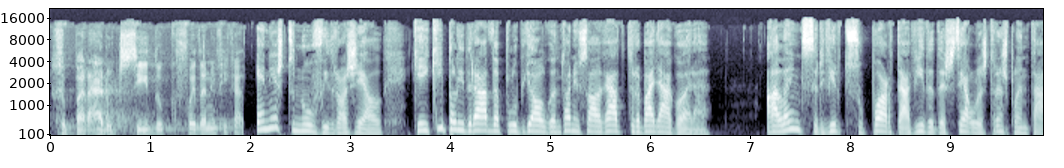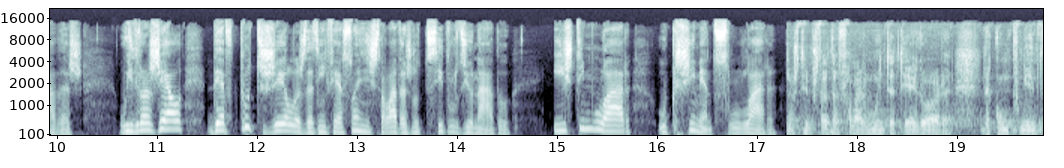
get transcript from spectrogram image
reparar o tecido que foi danificado. É neste novo hidrogel que a equipa liderada pelo biólogo António Salgado trabalha agora. Além de servir de suporte à vida das células transplantadas, o hidrogel deve protegê-las das infecções instaladas no tecido lesionado e estimular o crescimento celular. Nós temos estado a falar muito até agora da componente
